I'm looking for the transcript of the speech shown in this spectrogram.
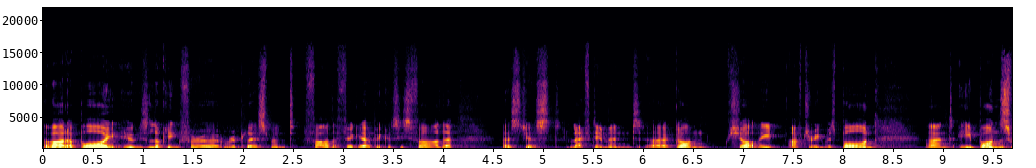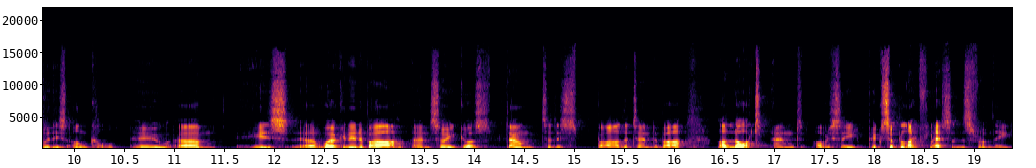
about a boy who's looking for a replacement father figure because his father has just left him and uh, gone shortly after he was born, and he bonds with his uncle who um, is uh, working in a bar, and so he goes down to this bar, the Tender Bar, a lot, and obviously picks up life lessons from the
